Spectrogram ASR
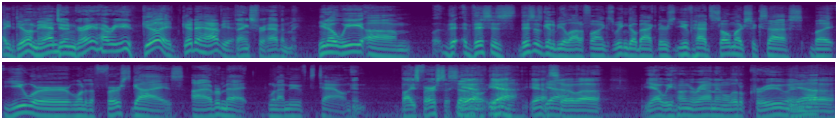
How you doing, man? Doing great. How are you? Good. Good to have you. Thanks for having me. You know, we um, th- this is this is going to be a lot of fun because we can go back. There's you've had so much success, but you were one of the first guys I ever met when I moved to town. And vice versa. So, yeah, yeah, yeah, yeah. yeah. So, uh, yeah, we hung around in a little crew, and Yeah. uh,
